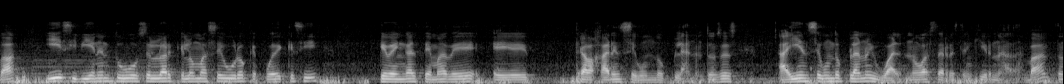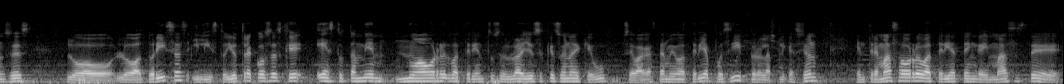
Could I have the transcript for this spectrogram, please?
¿va? Y si viene en tu celular, que es lo más seguro, que puede que sí, que venga el tema de eh, trabajar en segundo plano. Entonces, ahí en segundo plano igual, no vas a restringir nada, ¿va? Entonces, lo, lo, autorizas y listo. Y otra cosa es que esto también, no ahorres batería en tu celular. Yo sé que suena de que se va a gastar mi batería, pues sí, pero la aplicación, entre más ahorro de batería tenga y más este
